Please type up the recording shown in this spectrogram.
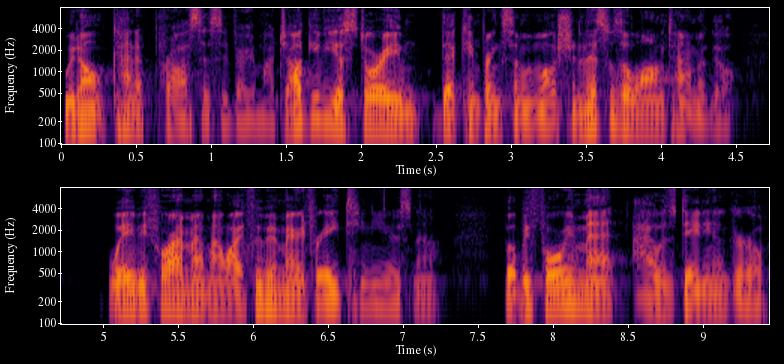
We don't kind of process it very much. I'll give you a story that can bring some emotion. And this was a long time ago, way before I met my wife. We've been married for 18 years now. But before we met, I was dating a girl,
